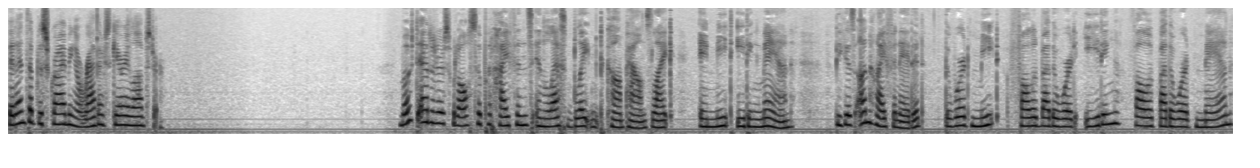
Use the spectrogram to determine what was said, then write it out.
that ends up describing a rather scary lobster. Most editors would also put hyphens in less blatant compounds like a meat eating man, because unhyphenated, the word meat followed by the word eating followed by the word man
